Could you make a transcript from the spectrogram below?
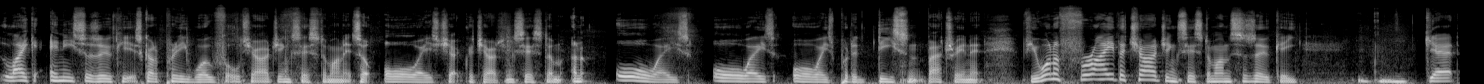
like any Suzuki, it's got a pretty woeful charging system on it. So always check the charging system and always, always, always put a decent battery in it. If you want to fry the charging system on Suzuki, get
